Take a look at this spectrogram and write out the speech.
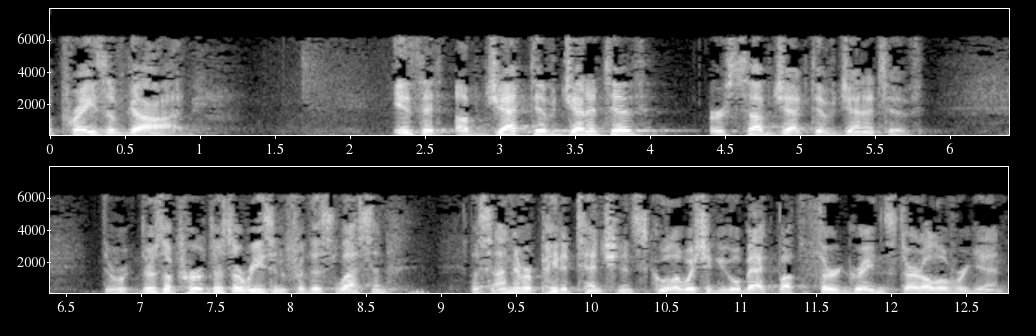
the praise of God. Is it objective genitive or subjective genitive? There's a, there's a reason for this lesson. Listen, I never paid attention in school. I wish I could go back about the third grade and start all over again.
